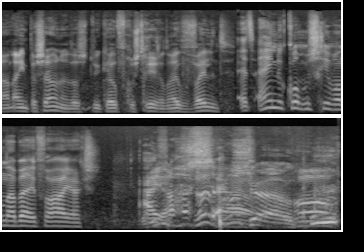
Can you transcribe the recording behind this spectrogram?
aan één persoon. En dat is natuurlijk heel frustrerend en heel vervelend. Het einde komt misschien wel nabij voor Ajax. Ajax. Zo. Oh.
